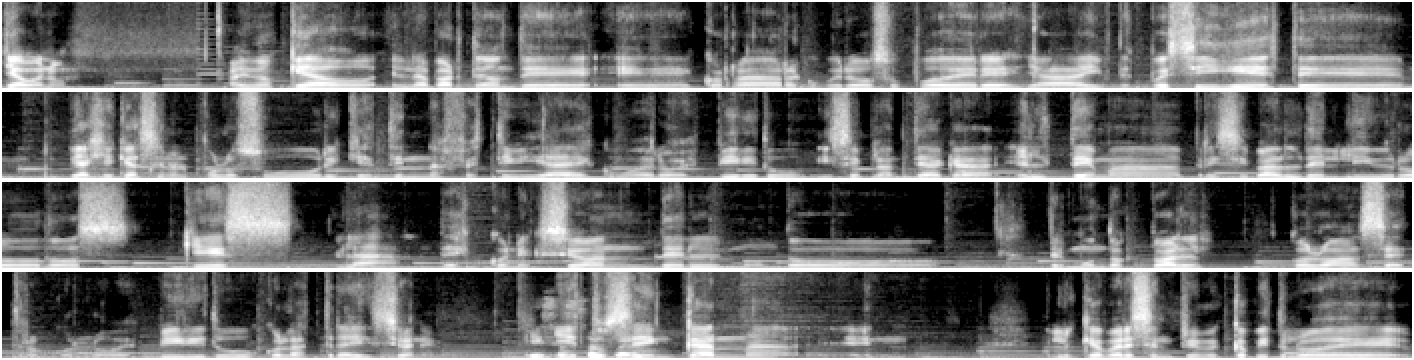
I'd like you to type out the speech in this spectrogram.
Ya bueno, habíamos quedado en la parte donde eh, Korra recuperó sus poderes ya y después sigue este viaje que hacen al Polo Sur y que tiene unas festividades como de los espíritus y se plantea acá el tema principal del libro 2 que es la desconexión del mundo del mundo actual con los ancestros, con los espíritus, con las tradiciones. ¿Qué hizo Y esto se encarna en lo que aparece en el primer capítulo de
